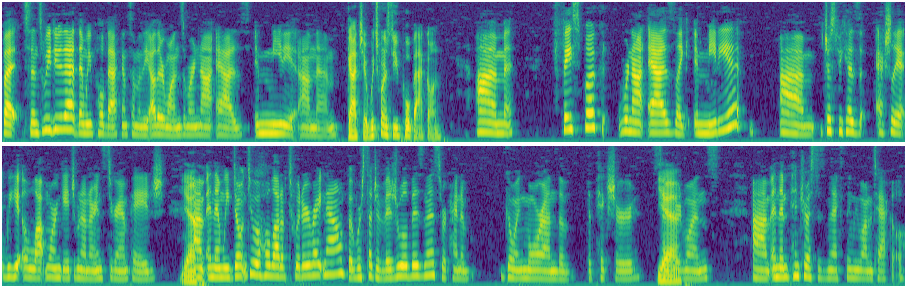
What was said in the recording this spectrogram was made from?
but since we do that, then we pull back on some of the other ones, and we're not as immediate on them. Gotcha. Which ones do you pull back on? Um, Facebook, we're not as like immediate. Um, just because actually we get a lot more engagement on our Instagram page. Yeah. Um, and then we don't do a whole lot of Twitter right now, but we're such a visual business. We're kind of going more on the the picture Yeah. centered ones. Um, and then Pinterest is the next thing we want to tackle,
